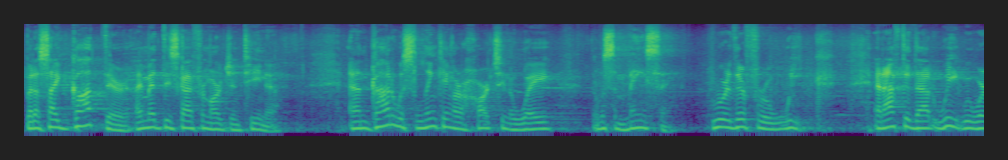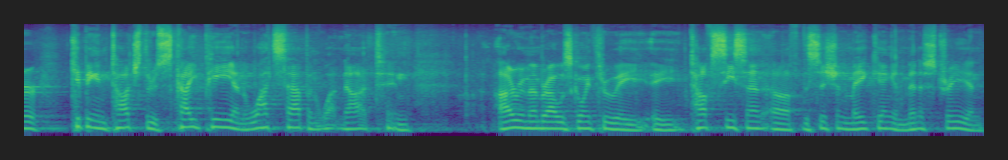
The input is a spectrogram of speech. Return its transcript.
But as I got there, I met this guy from Argentina. And God was linking our hearts in a way that was amazing. We were there for a week. And after that week, we were keeping in touch through Skype and WhatsApp and whatnot. And I remember I was going through a, a tough season of decision making and ministry and,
